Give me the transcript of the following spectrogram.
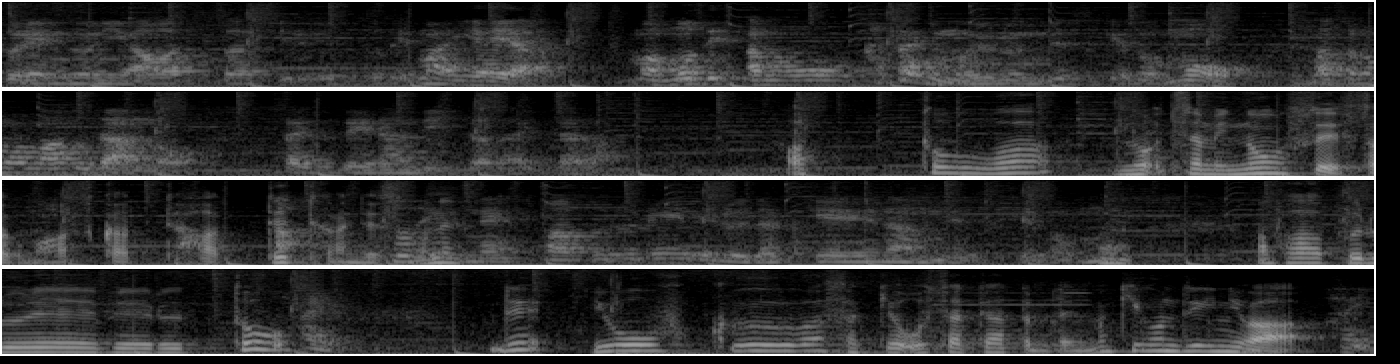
トレンドに合わせたシルエットでまあやや、まあ、モデあの型にもよるんですけども、まあ、そのまま普段のサイズで選んでいただいたら。あとはのちなみにノースレスとかも扱ってはってって感じですよね。そうですね。パープルレーベルだけなんですけども、うん、パープルレーベルと、はい、で洋服はさっきおっしゃってあったみたいに、まあ、基本的には、はい。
